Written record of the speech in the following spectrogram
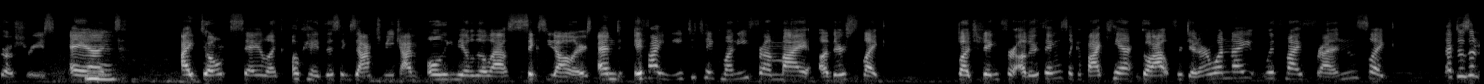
groceries, and mm. I don't say like, okay, this exact week I'm only gonna be able to allow sixty dollars, and if I need to take money from my others like budgeting for other things, like if I can't go out for dinner one night with my friends, like that doesn't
